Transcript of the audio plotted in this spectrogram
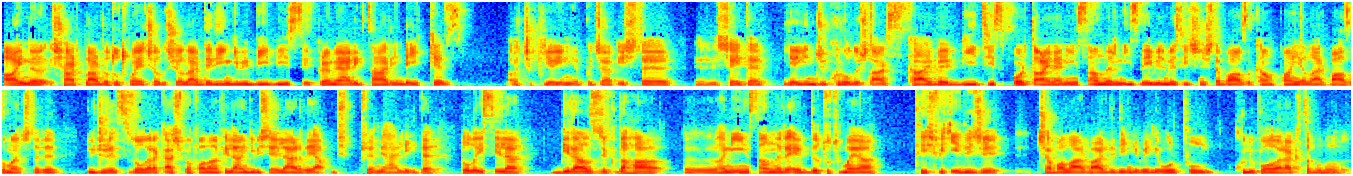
aynı şartlarda tutmaya çalışıyorlar. Dediğin gibi BBC Premier Lig tarihinde ilk kez açık yayın yapacak. İşte e, şeyde yayıncı kuruluşlar Sky ve BT Sport aynen insanların izleyebilmesi için işte bazı kampanyalar, bazı maçları ücretsiz olarak açma falan filan gibi şeyler de yapmış Premier Lig'de. Dolayısıyla birazcık daha e, hani insanları evde tutmaya teşvik edici çabalar var. Dediğim gibi Liverpool kulüp olarak da bunu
